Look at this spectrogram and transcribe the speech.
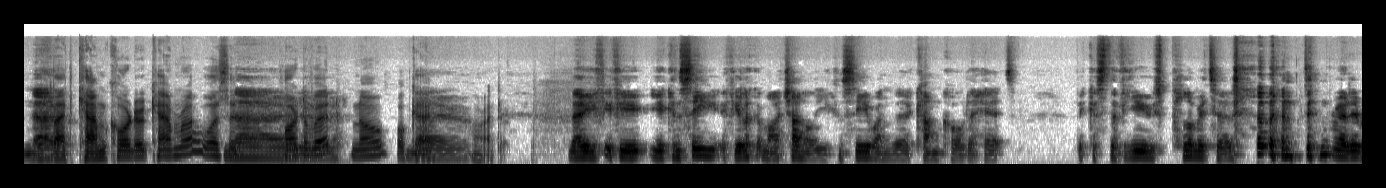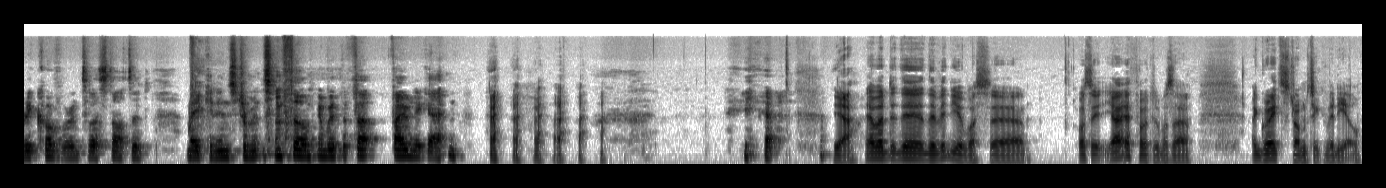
no, with that camcorder camera? Was it no, part of it? No. Okay. No. All right. No, if, if you you can see if you look at my channel, you can see when the camcorder hit because the views plummeted and didn't really recover until I started making instruments and filming with the pho- phone again. Yeah, Yeah, yeah, but the the video was uh, was it? Yeah, I thought it was a a great Strumstick video.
